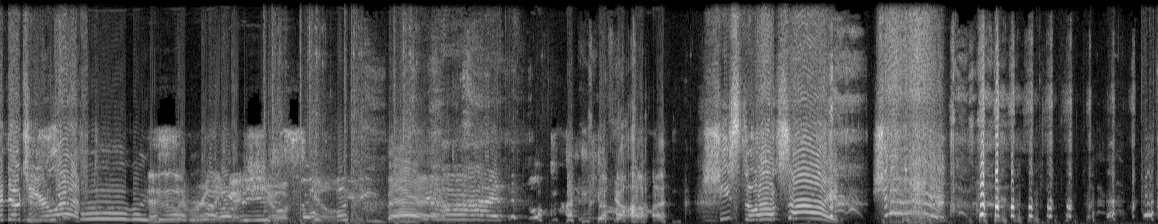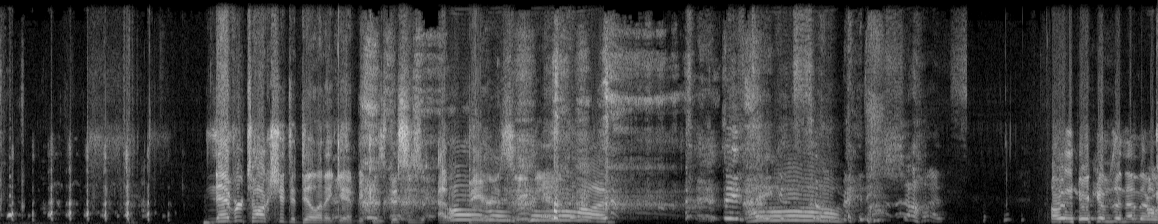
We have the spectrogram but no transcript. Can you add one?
Window to your left. Oh my This is a really why good are you show of so skill, dude. fucking bad. God! Oh my god. She's still outside. Shoot her. Never talk shit to Dylan again because this is Oh embarrassing. my dude. god. They've taken Oh. so many shots. Oh, here comes another oh, one.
